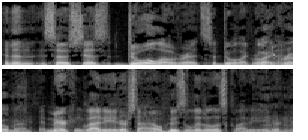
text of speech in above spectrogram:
and then so she says duel over it. So duel like real Like men. real men. American Gladiator style. Who's the littlest gladiator? Mm-hmm.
